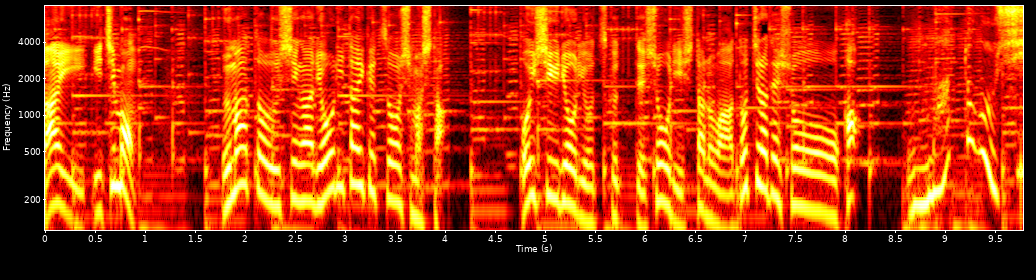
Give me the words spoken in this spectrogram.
第1問。馬と牛が料理対決をしました。美味しい料理を作って勝利したのはどちらでしょうか？馬と牛？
